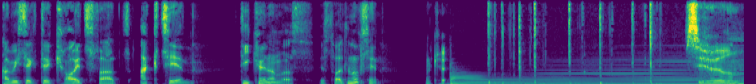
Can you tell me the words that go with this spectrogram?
Aber ich sagte Kreuzfahrtsaktien, die können was. Wirst du heute noch sehen. Okay. Sie hören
